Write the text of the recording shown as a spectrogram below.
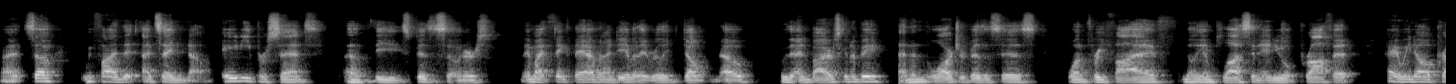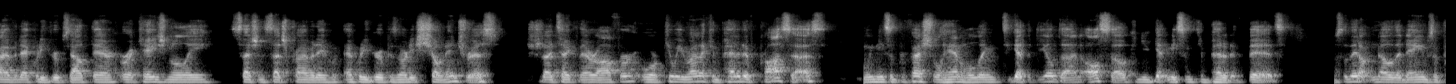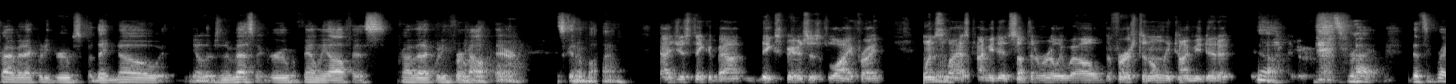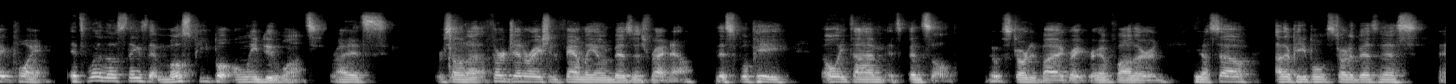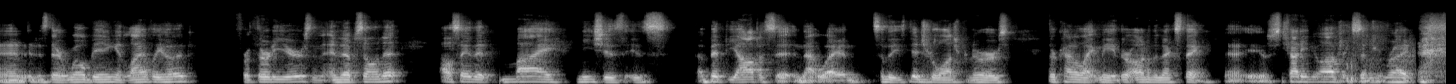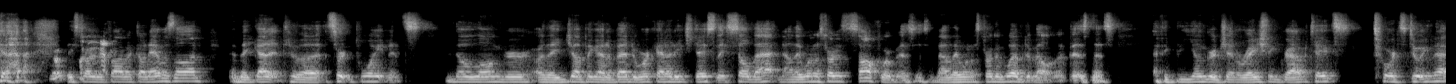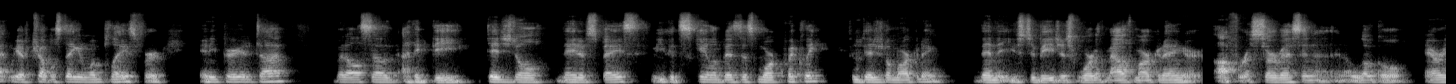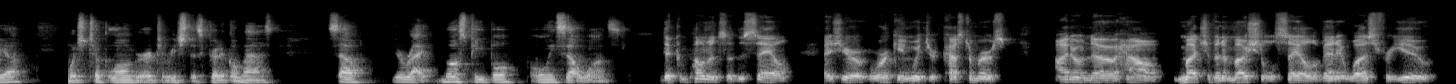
right? So, we find that I'd say no, 80% of these business owners, they might think they have an idea, but they really don't know who the end buyer is going to be. And then the larger businesses, 135 million plus in annual profit. Hey, we know private equity groups out there, or occasionally such and such private equity group has already shown interest. Should I take their offer? Or can we run a competitive process? We need some professional handholding to get the deal done. Also, can you get me some competitive bids? So they don't know the names of private equity groups, but they know, you know, there's an investment group, a family office, private equity firm out there that's going to buy them. I just think about the experiences of life, right? When's the last time you did something really well? The first and only time you did it? Yeah, that's right. That's a great point. It's one of those things that most people only do once, right? It's we're selling a third generation family owned business right now. This will be the only time it's been sold. It was started by a great grandfather. And, you know, so other people start a business and it is their well being and livelihood for 30 years and ended up selling it. I'll say that my niche is, is a bit the opposite in that way. And some of these digital entrepreneurs, they're kind of like me. They're on to the next thing. Uh, it's shiny new object syndrome, right? they started a product on Amazon and they got it to a certain point and it's no longer are they jumping out of bed to work at it each day. So they sell that. Now they want to start a software business. Now they want to start a web development business. I think the younger generation gravitates towards doing that. We have trouble staying in one place for any period of time. But also, I think the digital native space, you could scale a business more quickly through digital marketing than it used to be just word of mouth marketing or offer a service in a, in a local area, which took longer to reach this critical mass. So you're right. Most people only sell once. The components of the sale, as you're working with your customers, I don't know how much of an emotional sale event it was for you,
